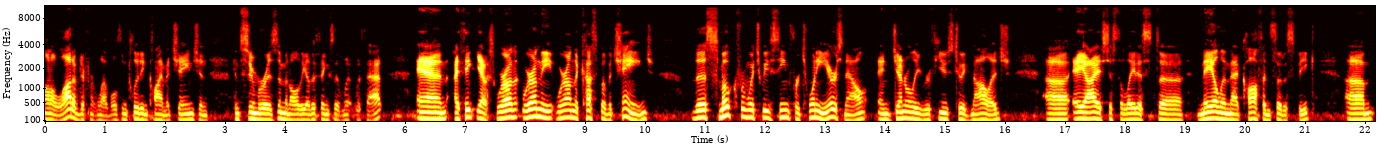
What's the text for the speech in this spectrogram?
on a lot of different levels including climate change and consumerism and all the other things that went with that and I think yes, we're on we're on the we're on the cusp of a change. The smoke from which we've seen for 20 years now, and generally refuse to acknowledge, uh, AI is just the latest uh, nail in that coffin, so to speak. Um,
